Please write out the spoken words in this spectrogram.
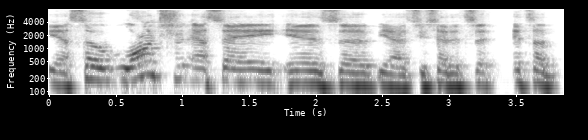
Yeah, so Launch SA is, uh, yeah, as you said, it's a it's a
